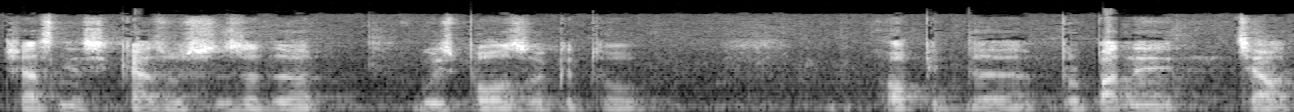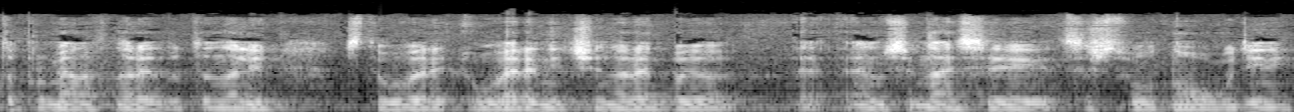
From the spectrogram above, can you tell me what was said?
частния си казус, за да го използва като опит да пропадне цялата промяна в наредбата. Нали? Сте уверени, че наредба N18 съществува от много години.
